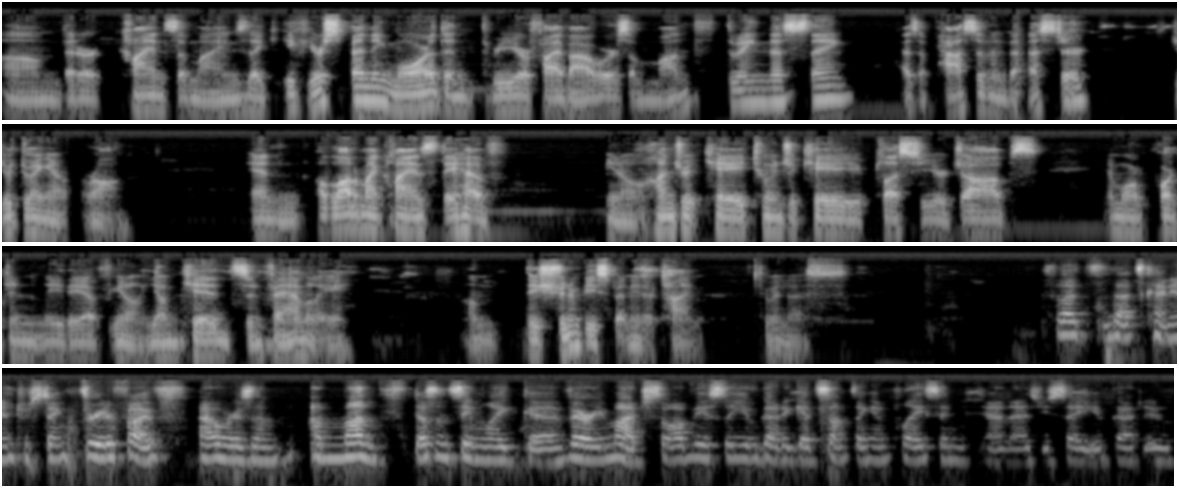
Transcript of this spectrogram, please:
um, that are clients of mine is like if you're spending more than three or five hours a month doing this thing as a passive investor, you're doing it wrong. And a lot of my clients, they have, you know, 100K, 200K plus year jobs. And more importantly, they have, you know, young kids and family. Um, they shouldn't be spending their time doing this. So that's that's kind of interesting. Three to five hours a, a month doesn't seem like uh, very much. So obviously you've got to get something in place, and, and as you say, you've got to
